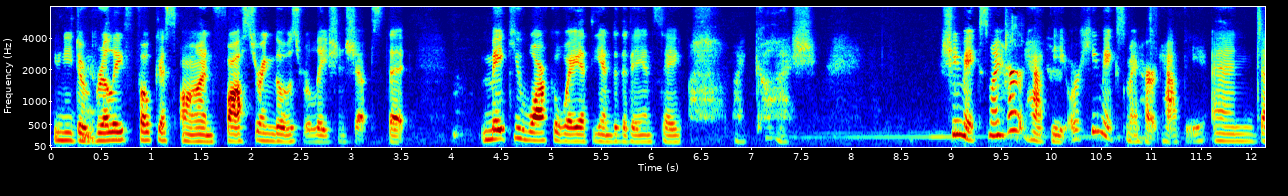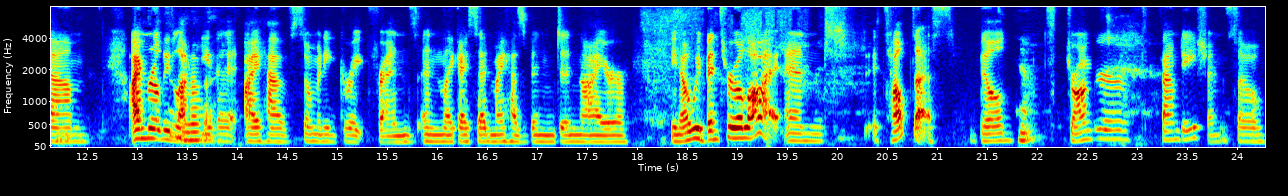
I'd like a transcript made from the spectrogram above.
You need to yeah. really focus on fostering those relationships that make you walk away at the end of the day and say, oh my gosh, she makes my heart happy or he makes my heart happy. And mm. um, I'm really lucky that I have so many great friends. And like I said, my husband and I are, you know, we've been through a lot and it's helped us build yeah. stronger foundation. So,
